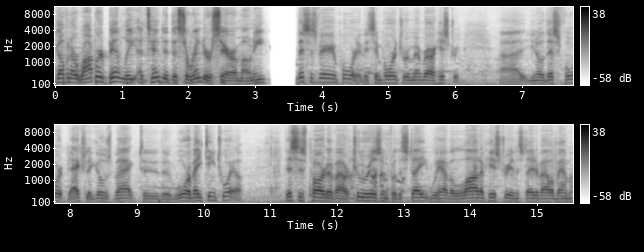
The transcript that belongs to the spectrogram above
Governor Robert Bentley attended the surrender ceremony. This is very important. It's important to remember our history. Uh, you know, this fort actually goes back to the War of 1812. This is part of our tourism for the state. We have a lot of history in the state of Alabama,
